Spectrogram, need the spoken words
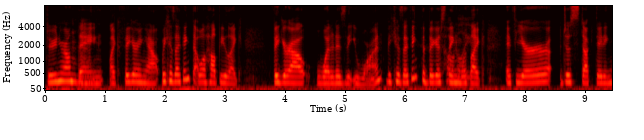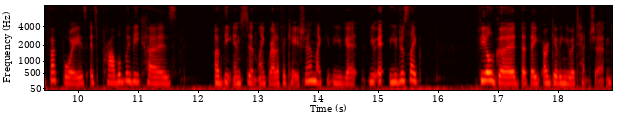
doing your Mm-hmm. own thing, like figuring out because I think that will help you like figure out what it is that you want because I think the biggest thing with like if you're just stuck dating fuck boys, it's probably because of the instant like gratification like you get you you just like feel good that they are giving you attention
